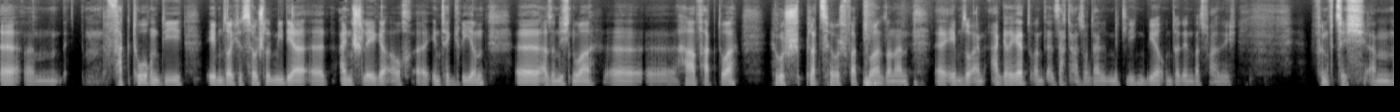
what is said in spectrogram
äh, ähm, Faktoren, die eben solche Social-Media-Einschläge äh, auch äh, integrieren. Äh, also nicht nur äh, H-Faktor, Hirsch, Platzhirschfaktor, sondern eben so ein Aggregat und er sagt also, damit liegen wir unter den, was weiß ich, 50 am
